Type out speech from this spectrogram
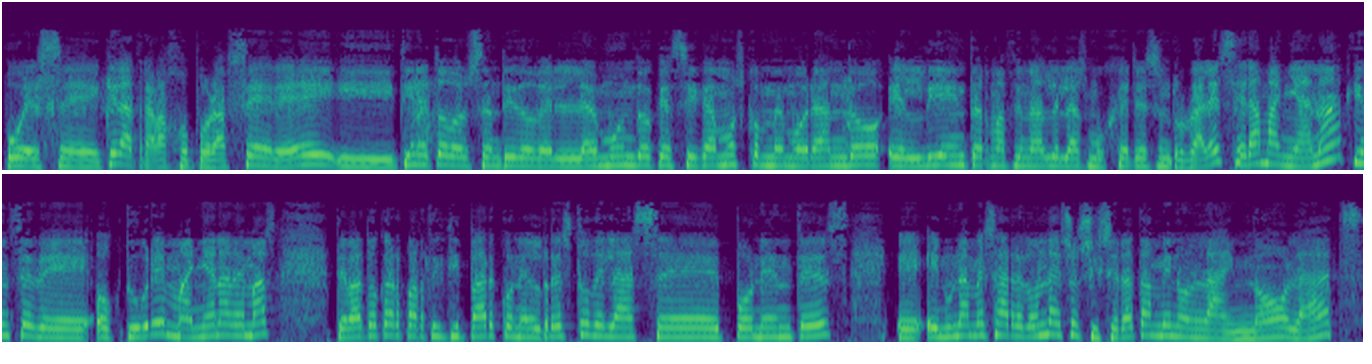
Pues eh, queda trabajo por hacer, ¿eh? Y tiene todo el sentido del mundo que sigamos conmemorando el Día Internacional de las Mujeres Rurales. Será mañana, 15 de octubre. Mañana, además, te va a tocar participar con el resto de las eh, ponentes eh, en una mesa redonda. Eso sí, será también online, ¿no, Lats?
